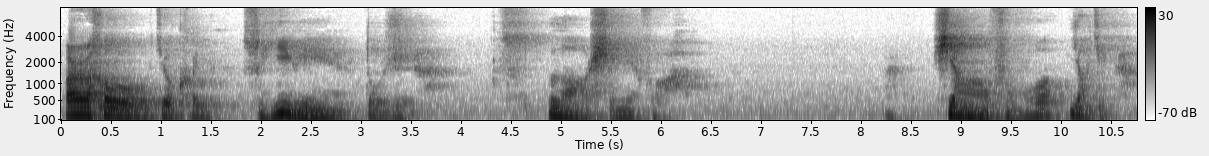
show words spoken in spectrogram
而后就可以随缘度日啊，老实念佛。向佛要紧啊！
